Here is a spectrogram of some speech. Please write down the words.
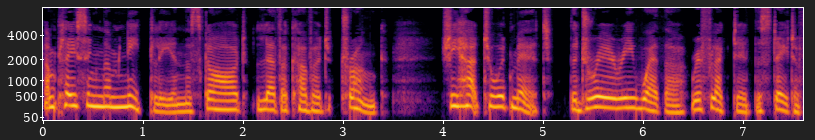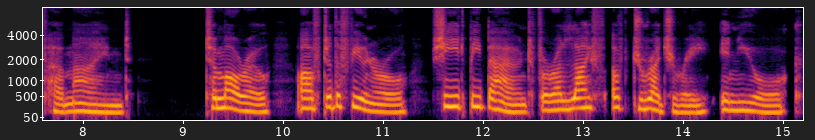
and placing them neatly in the scarred, leather covered trunk, she had to admit the dreary weather reflected the state of her mind. Tomorrow, after the funeral, she'd be bound for a life of drudgery in York.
